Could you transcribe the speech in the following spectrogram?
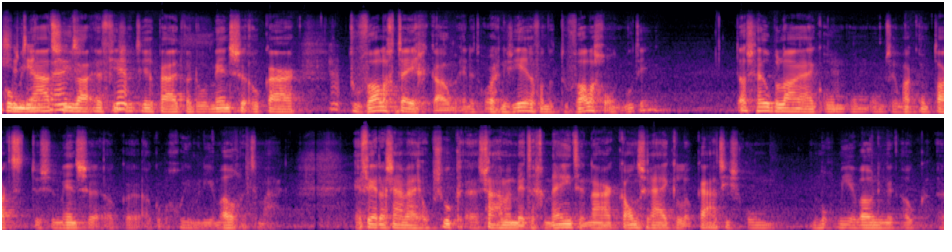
combinatie, waar, fysiotherapeut, waardoor mensen elkaar Ja. toevallig tegenkomen. En het organiseren van de toevallige ontmoeting, dat is heel belangrijk om, om, om zeg maar, contact tussen mensen ook, eh, ook op een goede manier mogelijk te maken. En verder zijn wij op zoek eh, samen met de gemeente naar kansrijke locaties om nog meer woningen ook eh,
